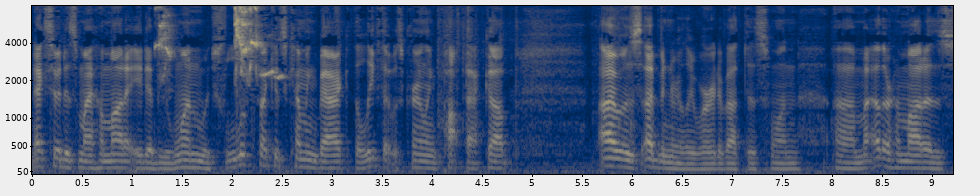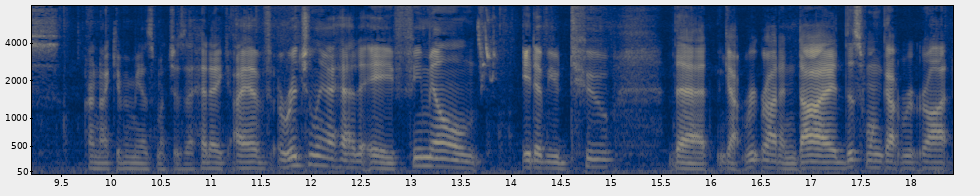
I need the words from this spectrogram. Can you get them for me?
Next to it is my Hamata AW1, which looks like it's coming back. The leaf that was curling popped back up. I was, I've been really worried about this one. Uh, my other Hamatas are not giving me as much as a headache. I have, originally I had a female AW2 that got root rot and died. This one got root rot.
